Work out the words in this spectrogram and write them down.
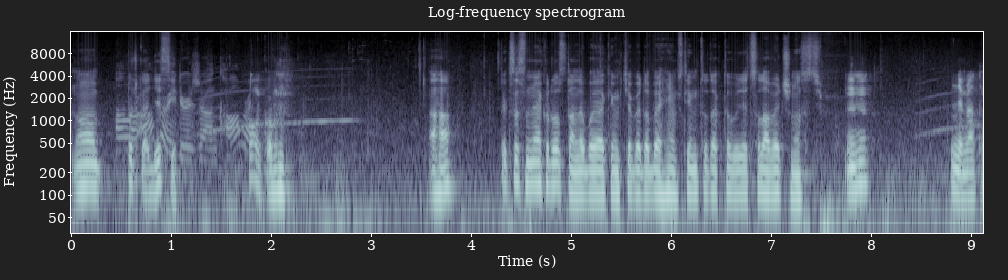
No, počkaj, kde si? Vonku. Aha. Tak sa sem nejako dostan, lebo ja kým k tebe dobehnem s týmto, tak to bude celá väčnosť. Mhm. Idem na to.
